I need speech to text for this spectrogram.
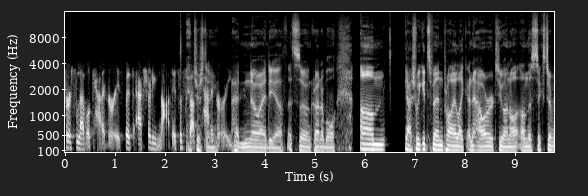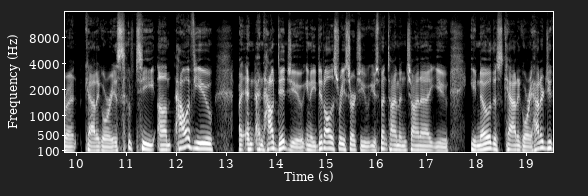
first level categories, but it's actually not. It's a subcategory. I had no idea. That's so incredible. Um, gosh, we could spend probably like an hour or two on all on the six different categories of tea. Um, how have you, and and how did you? You know, you did all this research. You you spent time in China. You you know this category. How did you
